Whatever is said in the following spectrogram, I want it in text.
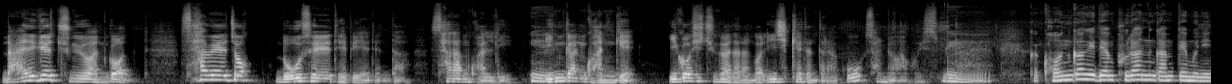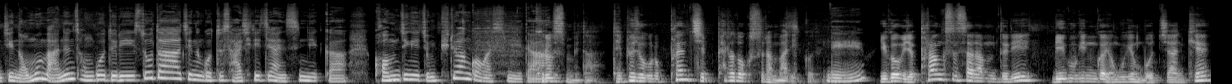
나에게 중요한 것 사회적 노쇠에 대비해야 된다. 사람 관리, 예. 인간 관계 이것이 중요하다는 걸 인식해야 된다라고 설명하고 있습니다. 네. 그러니까 건강에 대한 불안감 때문인지 너무 많은 정보들이 쏟아지는 것도 사실이지 않습니까? 검증이 좀 필요한 것 같습니다. 그렇습니다. 대표적으로 French paradox란 말이 있거든요. 네. 이거 이제 프랑스 사람들이 미국인과 영국인 못지않게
